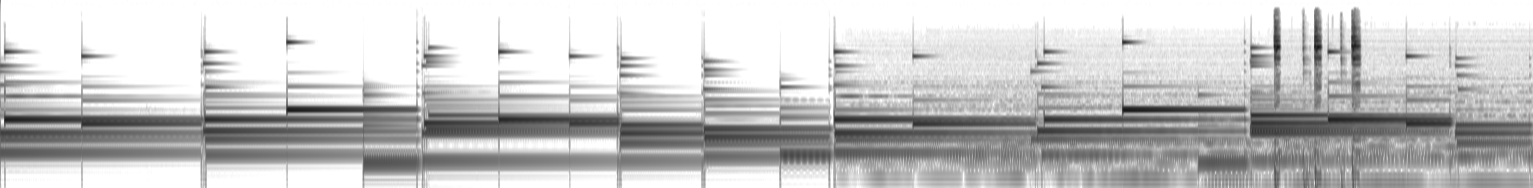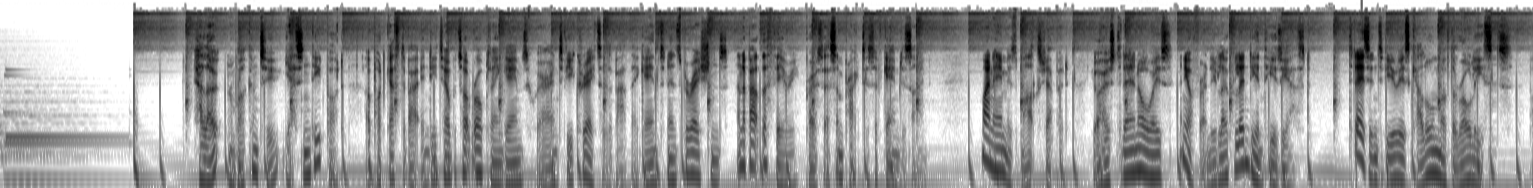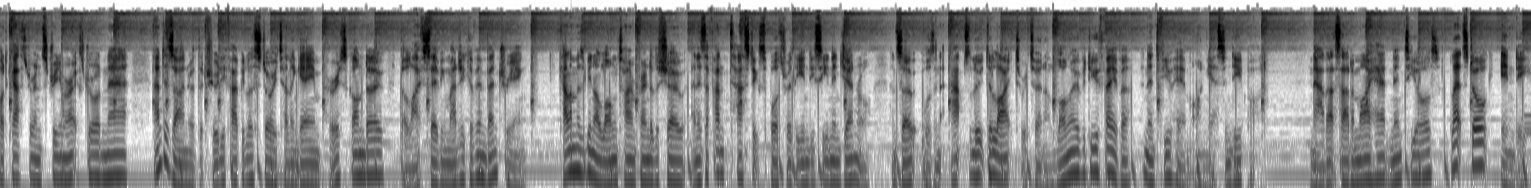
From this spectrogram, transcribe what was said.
Hello and welcome to Yes Indie'd Pod, a podcast about indie tabletop role playing games where I interview creators about their games and inspirations and about the theory, process, and practice of game design. My name is Marx Shepherd, your host today and always, and your friendly local indie enthusiast. Today's interview is Kalum of the Rolistes, podcaster and streamer extraordinaire, and designer of the truly fabulous storytelling game Paris Gondo, the life saving magic of inventorying. Kalum has been a long-time friend of the show and is a fantastic supporter of the indie scene in general, and so it was an absolute delight to return a long overdue favour and interview him on Yes Indie'd Pod. Now that's out of my head and into yours, let's talk indie.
